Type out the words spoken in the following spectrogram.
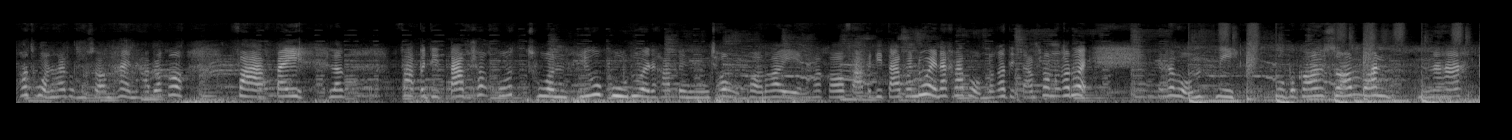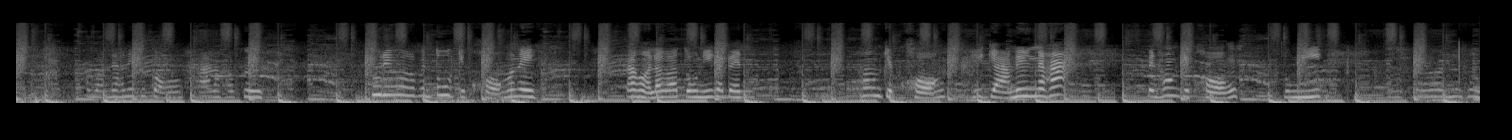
พ่อทวนให้เป็นคนซ้อมให้นะครับ แล้วก็ฝากไปแล้วฝากไปติดตามช่องโค้ชทวนลิเวอร์พูลด้วยนะครับเป็นช่องของพ่อน้องเองนะคะก็ฝากไปติดตามกันด้วยนะครับผมแล้วก็ติดตามช่องน้องก็ด้วยนะครับผมนี่อุปกรณ์ซ้อมบอลนะฮะบอลนะนี่คือกล่องรองเท้านะครับคือตู้นี้ก็เป็นตู้เก็บของนั่นเอง นะฮะแล้วก็ตรงนี้ก็เป็นห้องเก็บของอีกอย่างหนึ่งนะฮะเป็นห้องเก็บของตรงนี้แล้วนี่คือ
